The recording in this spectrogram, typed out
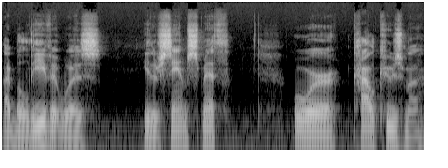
I believe it was either Sam Smith or Kyle Kuzma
